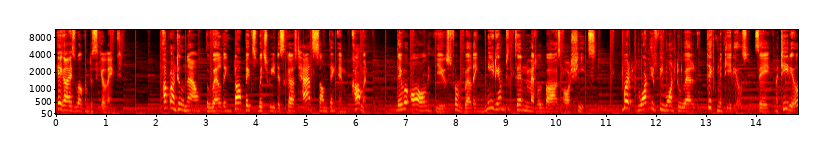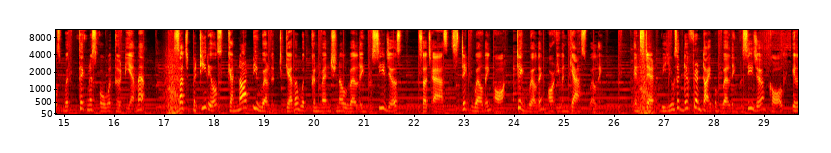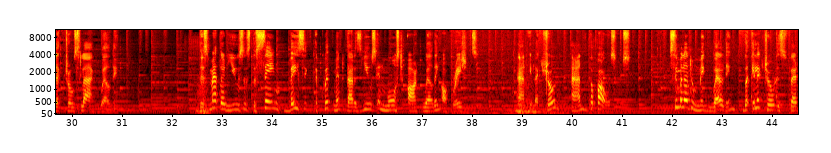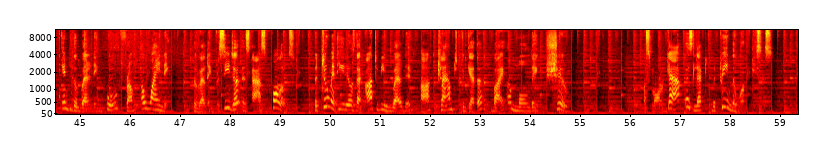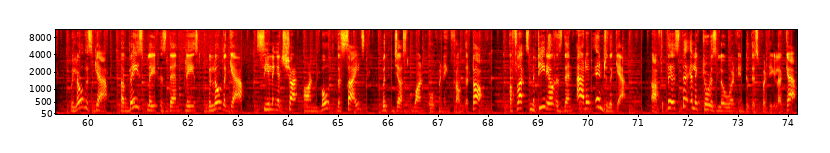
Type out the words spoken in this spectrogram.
Hey guys, welcome to Skill-Lync. Up until now, the welding topics which we discussed had something in common. They were all used for welding medium to thin metal bars or sheets. But what if we want to weld thick materials, say materials with thickness over 30 mm? Such materials cannot be welded together with conventional welding procedures such as stick welding or TIG welding or even gas welding. Instead, we use a different type of welding procedure called electroslag welding. This method uses the same basic equipment that is used in most arc welding operations an electrode and the power source. Similar to MIG welding, the electrode is fed into the welding pool from a winding. The welding procedure is as follows. The two materials that are to be welded are clamped together by a molding shoe. A small gap is left between the workpieces. Below this gap, a base plate is then placed below the gap, sealing it shut on both the sides with just one opening from the top. A flux material is then added into the gap. After this, the electrode is lowered into this particular gap.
